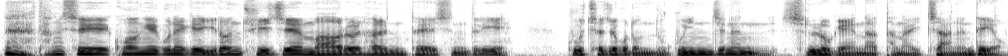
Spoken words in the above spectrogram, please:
네, 당시 광해군에게 이런 취지의 말을 한 대신들이 구체적으로 누구인지는 실록에 나타나 있지 않은데요.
